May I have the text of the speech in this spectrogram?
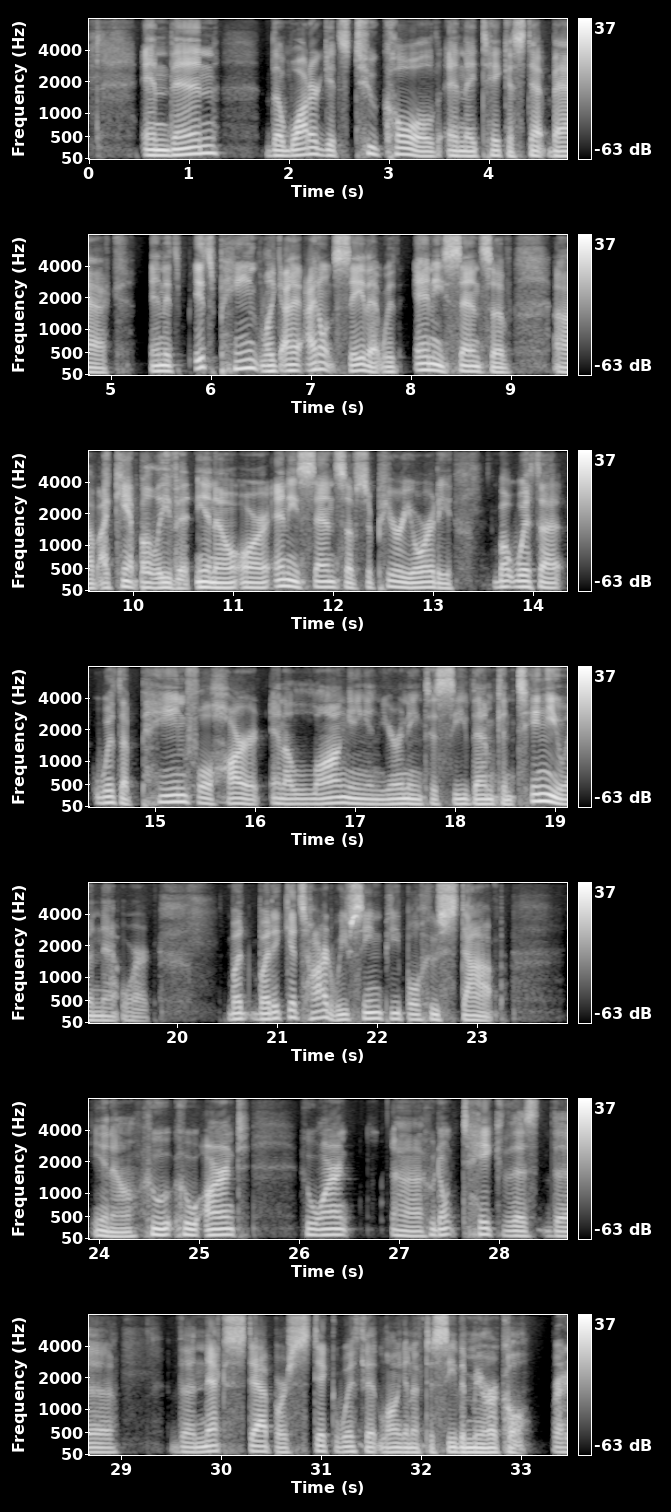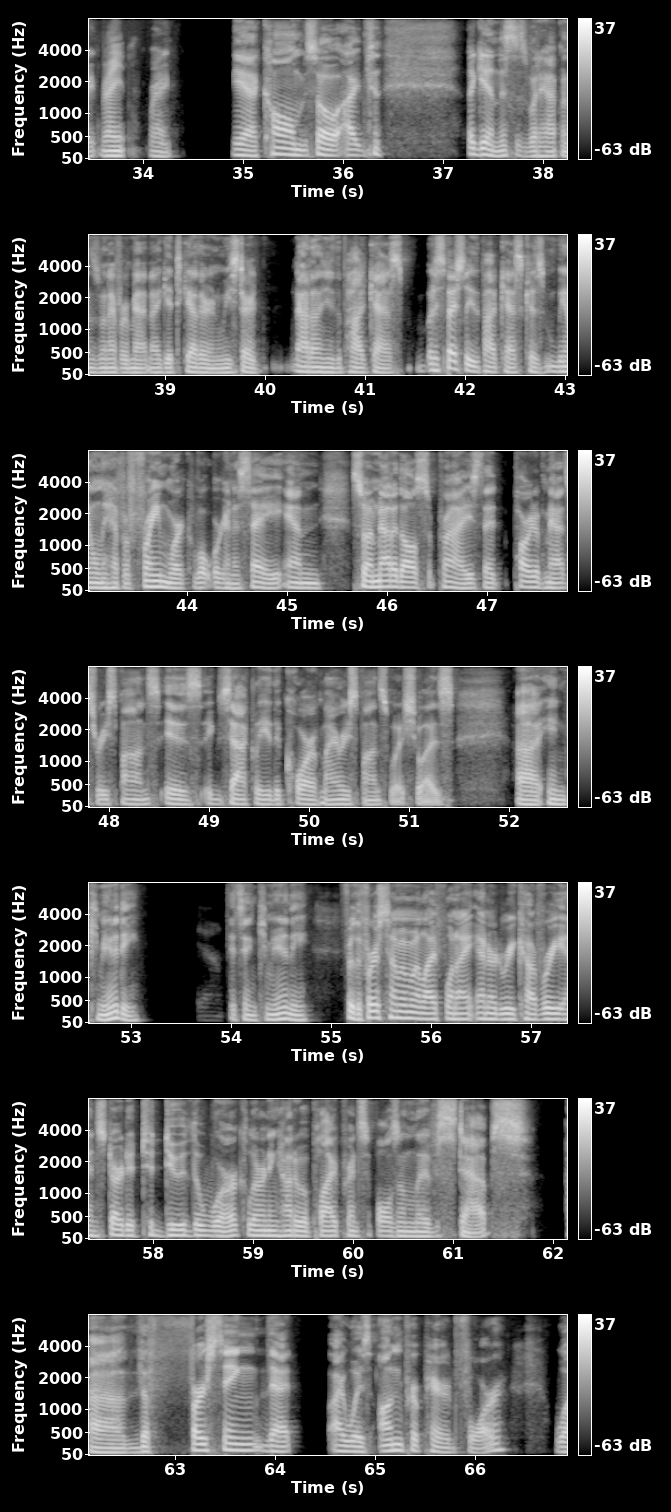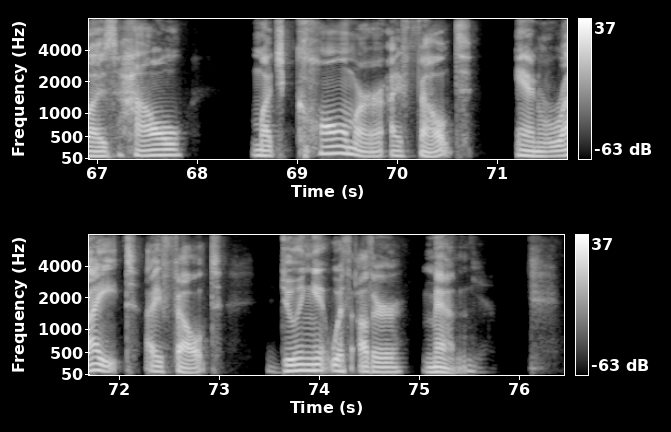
And then the water gets too cold and they take a step back and it's it's pain like I, I don't say that with any sense of uh, I can't believe it you know or any sense of superiority but with a with a painful heart and a longing and yearning to see them continue in that work. But but it gets hard. We've seen people who stop you know who who aren't who aren't uh, who don't take this the the next step or stick with it long enough to see the miracle. Right. Right? Right yeah, calm. So I, again, this is what happens whenever Matt and I get together and we start not only the podcast, but especially the podcast because we only have a framework of what we're going to say. And so I'm not at all surprised that part of Matt's response is exactly the core of my response, which was uh, in community. Yeah. It's in community. For the first time in my life, when I entered recovery and started to do the work, learning how to apply principles and live steps, uh, the first thing that I was unprepared for was how much calmer I felt and right I felt doing it with other men.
